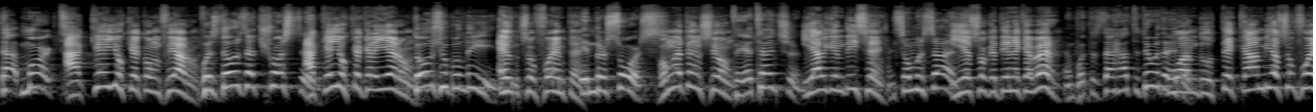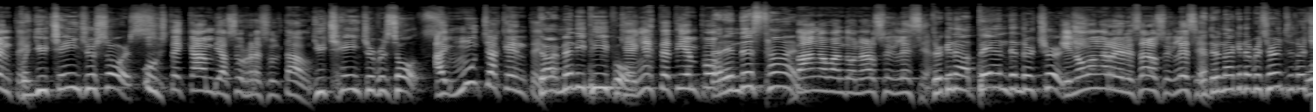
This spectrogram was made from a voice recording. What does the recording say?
that marked aquellos que confiaron, was those that trusted, aquellos que creyeron those who believed en su fuente. in their source. Pon atención. Pay attention. Y alguien dice, And someone says, ¿y eso qué tiene que ver? and what does that have to do with anything? Cuando usted cambia su fuente, When you change your source, usted cambia sus resultados. you change your results. Hay mucha gente There are many people que en este tiempo that in this time, van a abandonar su iglesia they're going to abandon their church y no van a regresar a su iglesia. and they're not going to return to their church.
